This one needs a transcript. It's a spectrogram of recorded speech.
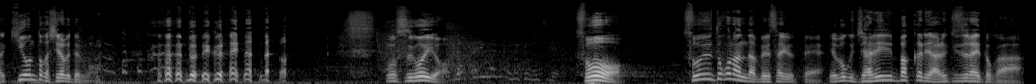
う気温とか調べてるもん。どれぐらいなんだろう。もうすごいよ。そう。そういうとこなんだベルサイユって。いや僕砂利ばっかり歩きづらいとか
